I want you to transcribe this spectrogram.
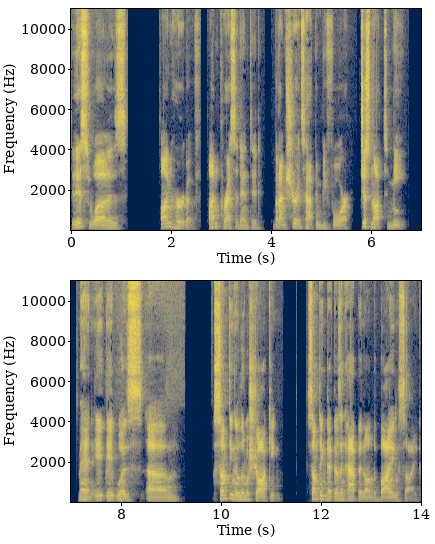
This was unheard of, unprecedented, but I'm sure it's happened before, just not to me. Man, it, it was um, something a little shocking, something that doesn't happen on the buying side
